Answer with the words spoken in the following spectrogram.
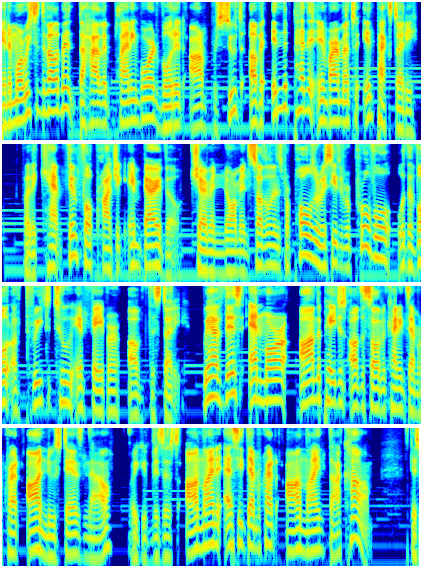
In a more recent development, the Highland Planning Board voted on pursuit of an independent environmental impact study for the Camp FIMFO project in Barryville. Chairman Norman Sutherland's proposal received approval with a vote of 3 to 2 in favor of the study. We have this and more on the pages of the Sullivan County Democrat on newsstands now, or you can visit us online at scdemocratonline.com. This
